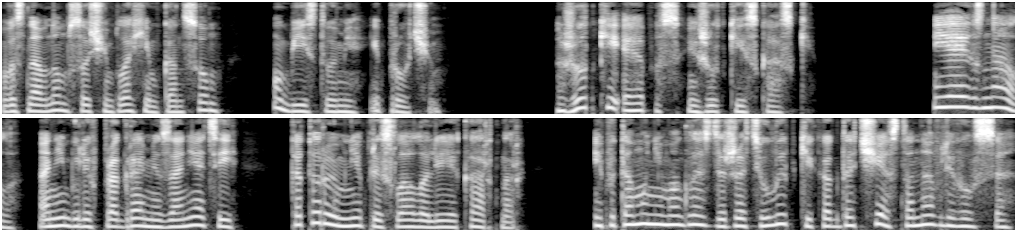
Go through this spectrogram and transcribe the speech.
в основном с очень плохим концом, убийствами и прочим. Жуткий эпос и жуткие сказки. Я их знала, они были в программе занятий, которую мне прислала Лия Картнер, и потому не могла сдержать улыбки, когда Чи останавливался,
